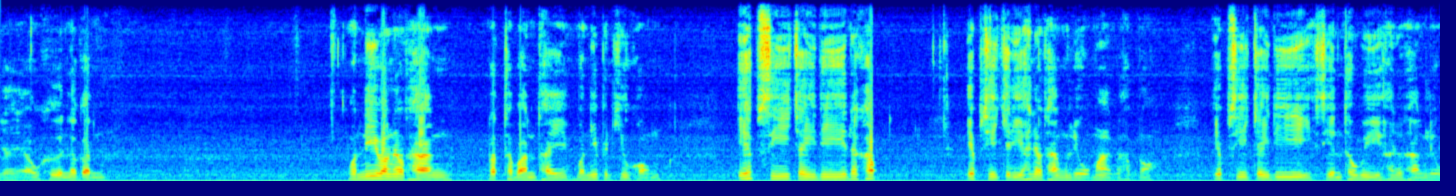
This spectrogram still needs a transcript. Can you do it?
อย่าให้เอาคืนแล้วกัน วันนี้วางแนวทางรัฐบาลไทย วันนี้เป็นคิวของ FC ใจดีนะครับ FC ใจดีให้แนวทางเร็วมากนะครับเนาะ FC ใจดีเซียนทวีให้แนวทางเร็ว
